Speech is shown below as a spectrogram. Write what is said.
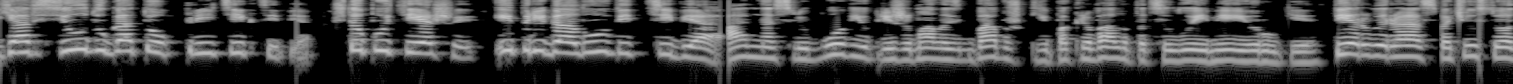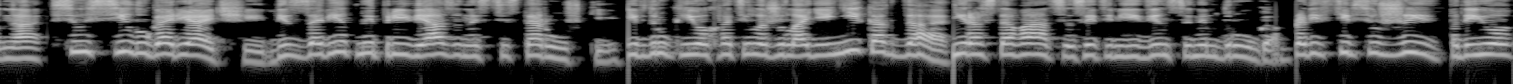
я всюду готов прийти к тебе, чтоб утешить и приголубить тебя. Анна с любовью прижималась к бабушке и покрывала поцелуями ее руки. Первый раз почувствовала она всю силу горячей, беззаветной привязанности старушки, и вдруг ее охватило желание никогда не расставаться с этим единственным другом, провести всю жизнь под ее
